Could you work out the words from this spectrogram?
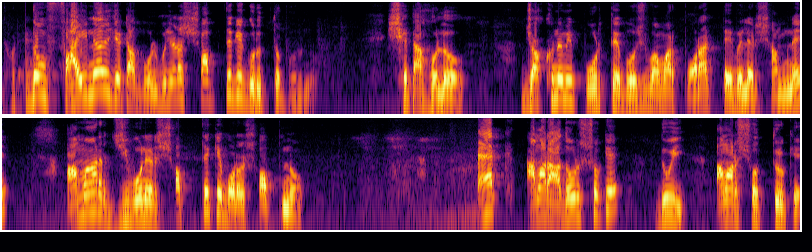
ধরে। একদম ফাইনাল যেটা বলব, যেটা সব থেকে গুরুত্বপূর্ণ, সেটা হলো, যখন আমি পড়তে বসবো আমার পড়ার টেবিলের সামনে, আমার জীবনের সব থেকে বড় স্বপ্ন, এক, আমার আদর্শকে, দুই আমার শত্রুকে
